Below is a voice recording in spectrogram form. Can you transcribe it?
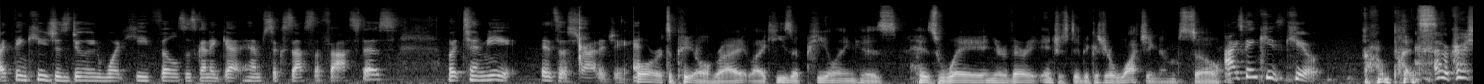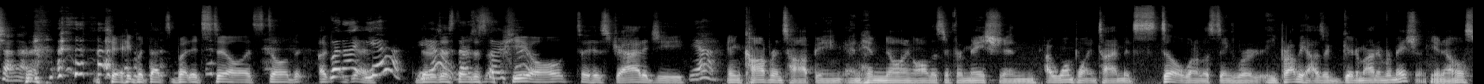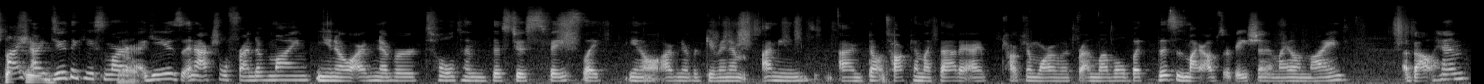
I think he's just doing what he feels is going to get him success the fastest. But to me, it's a strategy. Or it's appeal, right? Like he's appealing his his way, and you're very interested because you're watching him. So, I think he's cute. but I have a crush on him. okay, but that's but it's still it's still the- But I- yeah, there's yeah, this there's this so appeal to his strategy Yeah. and conference hopping and him knowing all this information. At one point in time, it's still one of those things where he probably has a good amount of information. You know, I, especially I do think he's smart. Yeah. He is an actual friend of mine. You know, I've never told him this to his face. Like, you know, I've never given him. I mean, I don't talk to him like that. I, I talk to him more on a friend level. But this is my observation in my own mind about him,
